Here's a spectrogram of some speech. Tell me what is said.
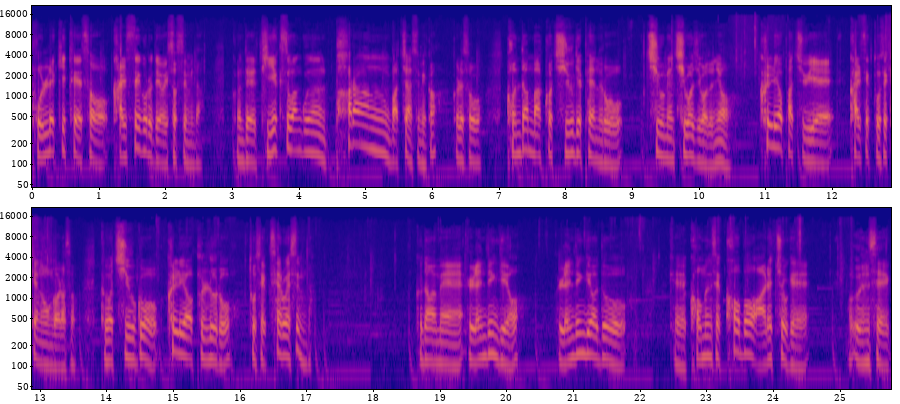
본래 키트에서 갈색으로 되어 있었습니다. 그런데 DX 완구는 파랑 맞지 않습니까? 그래서 건담 마커 지우개 펜으로 지우면 지워지거든요. clear parts 위에 갈색 도색해 놓은 거라서 그거 지우고 clear blue로 도색 새로 했습니다. 그 다음에 landing gear landing gear도 이렇게 검은색 커버 아래쪽에 뭐 은색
